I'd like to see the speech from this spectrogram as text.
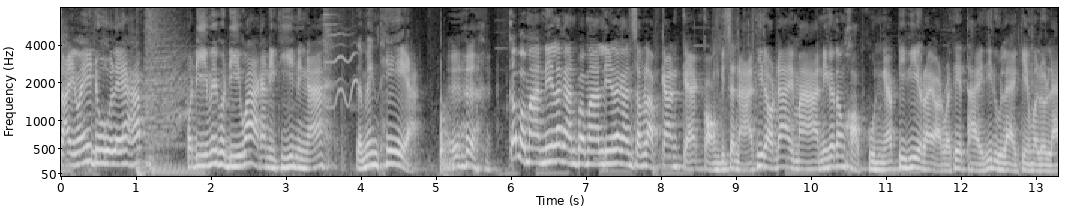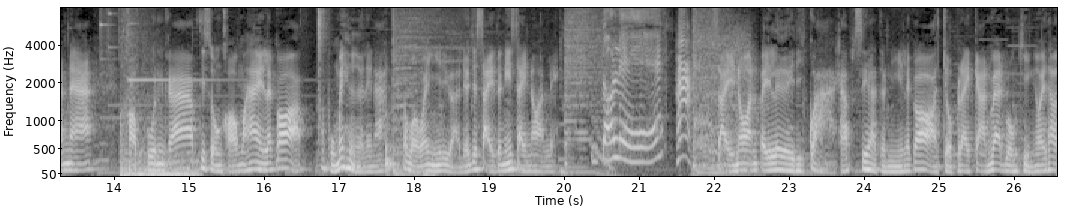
ใส่ไว้ให้ดูเลยครับ พอดีไม่พอดีว่ากันอีกทีหนึ่งนะ แต่แม่งเท่อะก็ประมาณนี้แล้วกันประมาณนี้แล้วกันสำหรับการแกะกล่องปริศนาที่เราได้มา อันนี้ก็ต้องขอบคุณครับพี่ๆไรออดประเทศไทยที่ดูแลเกม Valorant นะฮะ ขอบคุณครับที่ส่งของมาให้แล้วก็ผมไม่เห่อะเลยนะ ก็บอกว่าอย่างนี้ดีกว่าเดี๋ยวจะใส่ตัวนี้ใส่นอนเลยตอแหลใส่นอนไปเลยดีกว่าครับ เสื้อตัวนี้แล้วก็จบรายการแวดวงขิงเอาไว้เท่า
